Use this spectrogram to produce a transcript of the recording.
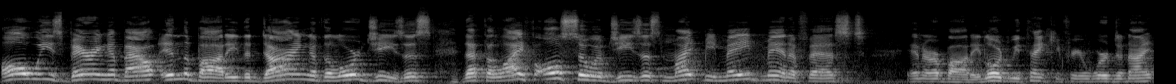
Always bearing about in the body the dying of the Lord Jesus, that the life also of Jesus might be made manifest in our body. Lord, we thank you for your word tonight.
